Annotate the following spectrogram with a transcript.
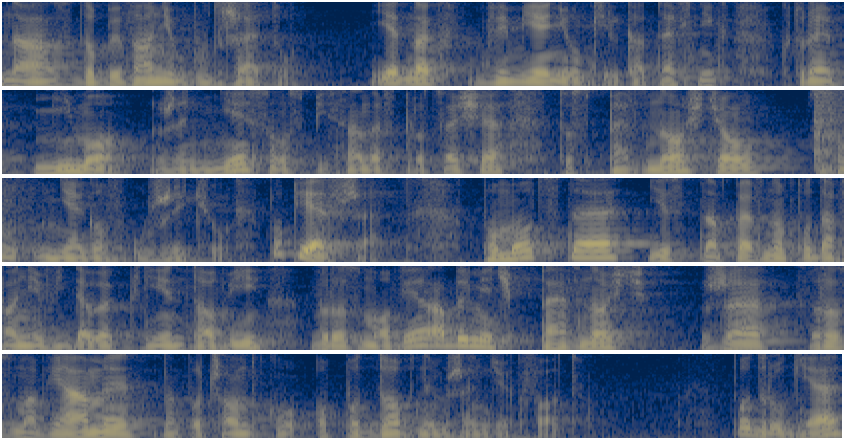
na zdobywanie budżetu. Jednak wymienił kilka technik, które mimo, że nie są spisane w procesie, to z pewnością są u niego w użyciu. Po pierwsze, Pomocne jest na pewno podawanie widełek klientowi w rozmowie, aby mieć pewność, że rozmawiamy na początku o podobnym rzędzie kwot. Po drugie,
